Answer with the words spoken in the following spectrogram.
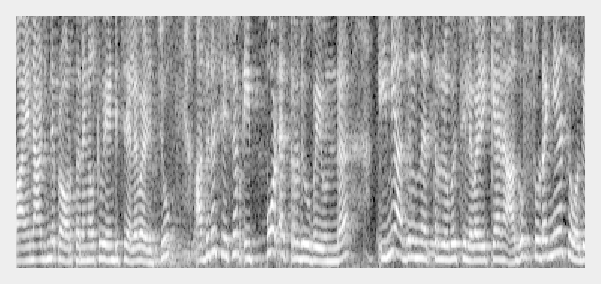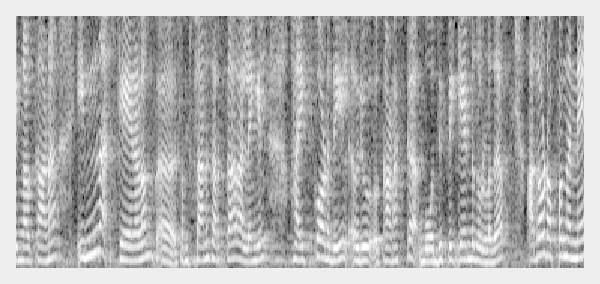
വയനാടിന്റെ പ്രവർത്തനങ്ങൾക്ക് വേണ്ടി ചെലവഴിച്ചു. അതിനുശേഷം ഇപ്പോൾ എത്ര രൂപയുണ്ട്? ഇനി അതിൽ നിന്ന് എത്ര രൂപ ചിലവഴിക്കാനാകും? തുടങ്ങിയ ചോദ്യങ്ങൾക്കാണ് ഇന്ന് കേരളം സംസ്ഥാന സർക്കാർ അല്ലെങ്കിൽ ഹൈക്കോടതിയിൽ ഒരു കണക്ക് ബോധിപ്പിക്കേണ്ടതുള്ളത്. അതോടൊപ്പം തന്നെ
